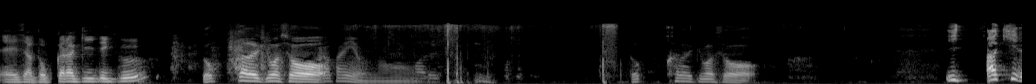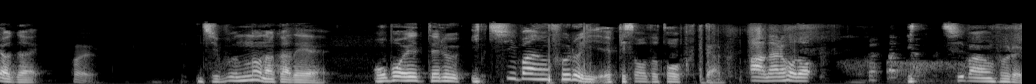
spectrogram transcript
えーじゃあどっから聞いていく？どっから行きましあょかんよなう。どっから行きましょい、アキラがう。はい。自分の中で覚えてる一番古いエピソードトークってある。あ、なるほど。一番古い。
